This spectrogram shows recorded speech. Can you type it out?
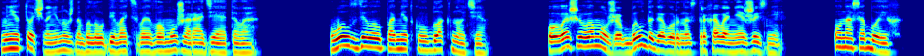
Мне точно не нужно было убивать своего мужа ради этого. Уолл сделал пометку в блокноте. «У вашего мужа был договор на страхование жизни?» «У нас обоих.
